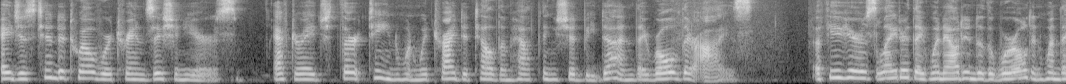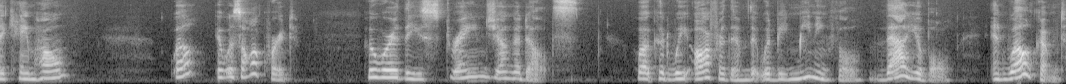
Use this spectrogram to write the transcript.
Ages 10 to 12 were transition years. After age 13, when we tried to tell them how things should be done, they rolled their eyes. A few years later, they went out into the world, and when they came home, well, it was awkward. Who were these strange young adults? What could we offer them that would be meaningful, valuable, and welcomed.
